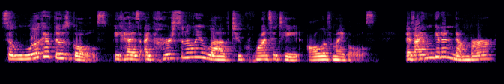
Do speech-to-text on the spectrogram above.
So look at those goals because I personally love to quantitate all of my goals. If I can get a number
